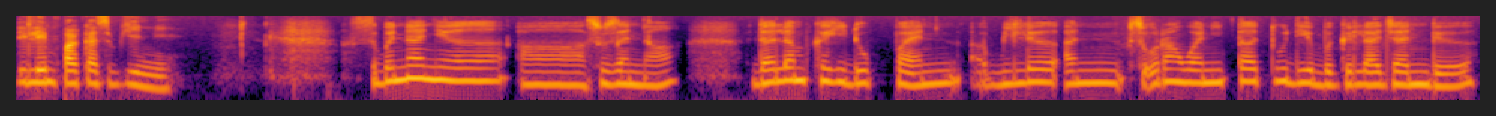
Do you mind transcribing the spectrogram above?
dilemparkan sebegini? Sebenarnya uh, Suzana dalam kehidupan uh, bila an, seorang wanita tu dia bergelar janda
